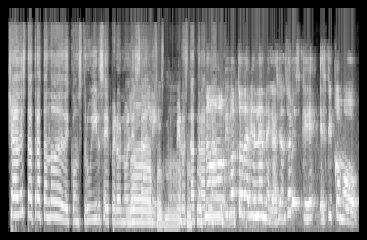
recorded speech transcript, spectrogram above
Chad está tratando de deconstruirse, pero no, le sale. pues no. Pero está tratando. No, vivo todavía en la negación. ¿Sabes qué? Es que como,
